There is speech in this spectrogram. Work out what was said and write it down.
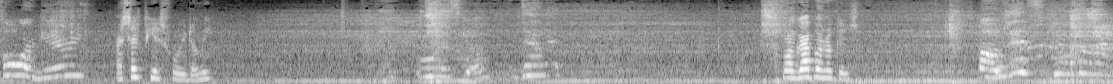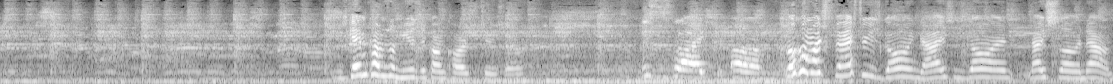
four, Gary. I said PS4, you dummy. Damn it. Come on, grab on hookers. Oh, let's go. This game comes with music on cars too, so. This is like um, Look how much faster he's going, guys. He's going, now he's slowing down.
